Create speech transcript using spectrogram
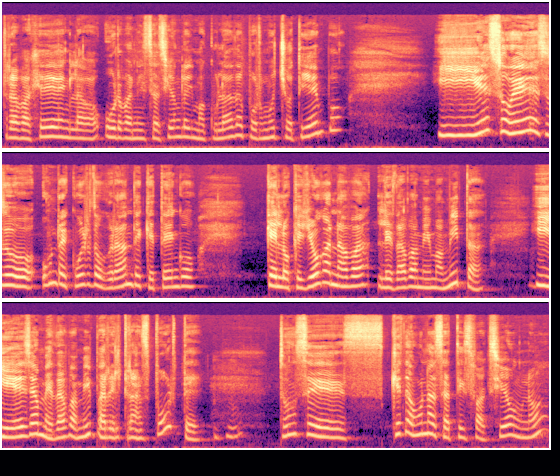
Trabajé en la urbanización La Inmaculada por mucho tiempo y eso es oh, un recuerdo grande que tengo, que lo que yo ganaba le daba a mi mamita y ella me daba a mí para el transporte. Entonces, queda una satisfacción, ¿no?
